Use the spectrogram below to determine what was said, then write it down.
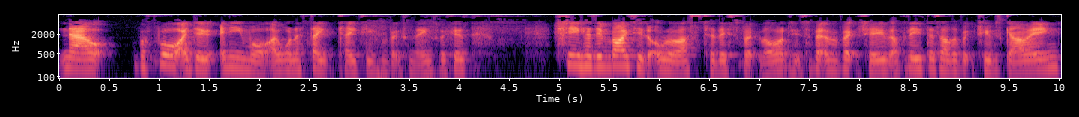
Now, before I do any more, I want to thank Katie from Books and Things because she has invited all of us to this book launch. It's a bit of a booktube. I believe there's other booktubes going.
